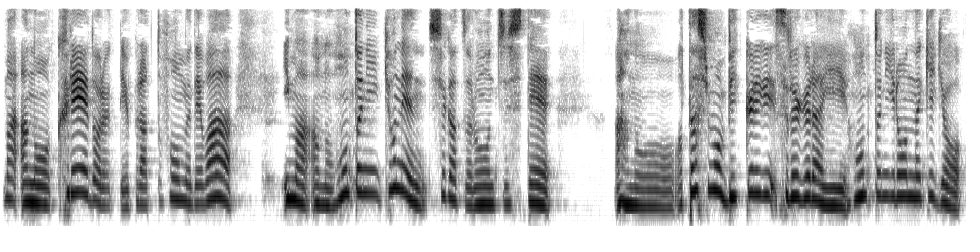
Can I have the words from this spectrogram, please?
まあ、あの、クレードルっていうプラットフォームでは、今、あの、本当に去年4月ローンチして、あの、私もびっくりするぐらい、本当にいろんな企業、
